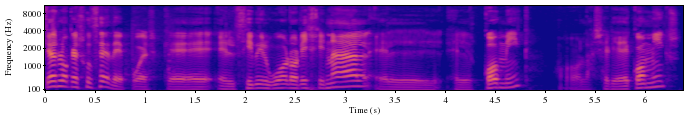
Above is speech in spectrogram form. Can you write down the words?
¿Qué es lo que sucede? Pues que el Civil War original, el, el cómic, o la serie de cómics,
